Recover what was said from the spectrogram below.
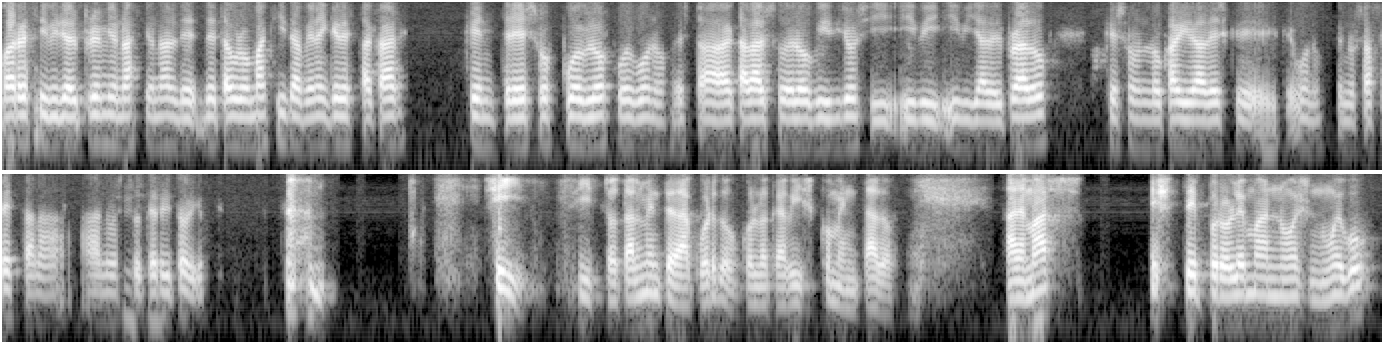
va a recibir el Premio Nacional de, de Tauromaqui, también hay que destacar que entre esos pueblos, pues bueno, está Cadalso de los Vidrios y, y, Villa del Prado, que son localidades que, que bueno, que nos afectan a, a nuestro territorio. Sí, Sí, totalmente de acuerdo con lo que habéis comentado. Además, este problema no es nuevo,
